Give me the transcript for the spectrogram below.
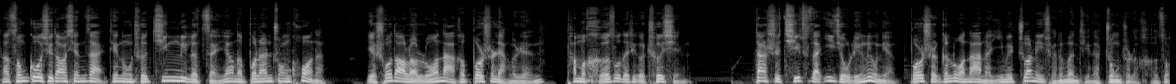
那从过去到现在，电动车经历了怎样的波澜壮阔呢？也说到了罗纳和波士两个人他们合作的这个车型。但是，其实，在一九零六年，波士跟洛纳呢，因为专利权的问题呢，终止了合作。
